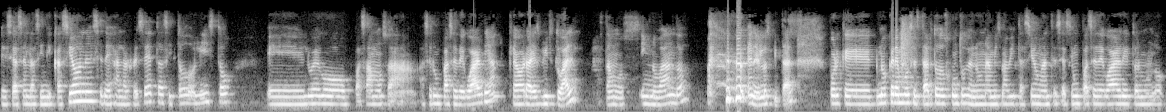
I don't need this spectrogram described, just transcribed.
eh, se hacen las indicaciones, se dejan las recetas y todo listo. Eh, luego pasamos a hacer un pase de guardia, que ahora es virtual, estamos innovando en el hospital, porque no queremos estar todos juntos en una misma habitación. Antes se hacía un pase de guardia y todo el mundo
